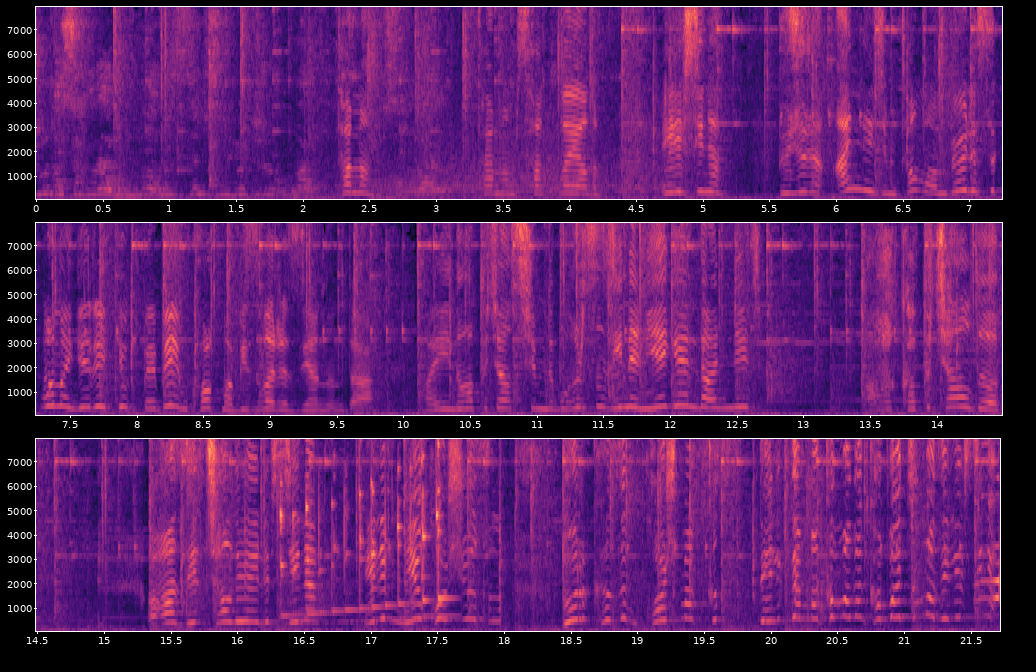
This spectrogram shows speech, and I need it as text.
Şurada saklayalım. Burada hırsız hepsini götürür bunlar. Tamam. Saklayalım. Tamam saklayalım. Elif Sinem. Bücürü anneciğim tamam böyle sıkmana gerek yok bebeğim korkma biz varız yanında. Ay ne yapacağız şimdi bu hırsız yine niye geldi anneciğim? Aa kapı çaldı. Aa zil çalıyor Elif Sinem. Elif niye koşuyorsun? Dur kızım koşma kız. Delikten bakılmadan kapı açılmaz Elif Sinem.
